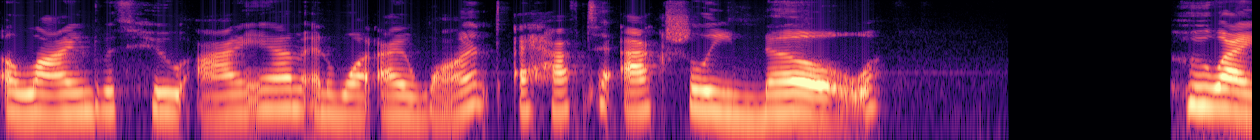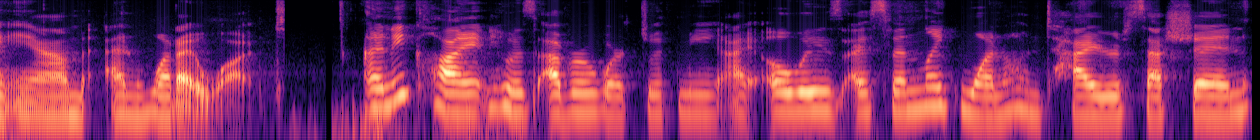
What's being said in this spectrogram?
aligned with who I am and what I want, I have to actually know who I am and what I want. Any client who has ever worked with me, I always I spend like one entire session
